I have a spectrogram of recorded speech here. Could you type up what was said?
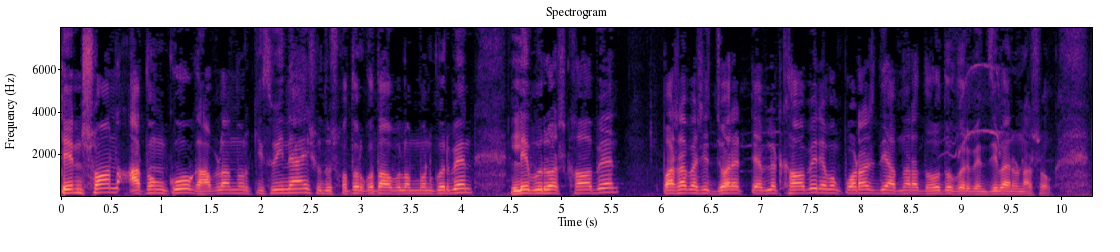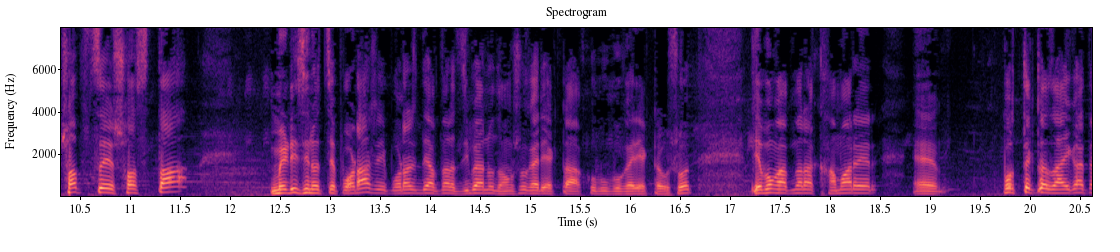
টেনশন আতঙ্ক, ঘাবড়ানোর কিছুই নাই, শুধু সতর্কতা অবলম্বন করবেন, লেবুর রস খাওয়াবেন, পাশাপাশি জ্বরের ট্যাবলেট খাওয়াবেন এবং পটাশ দিয়ে আপনারা ধৌত করবেন জীবাণুনাশক। সবচেয়ে সস্তা মেডিসিন হচ্ছে পটাশ। এই পটাশ দিয়ে আপনারা জীবাণু ধ্বংসকারী একটা, খুব উপকারী একটা ওষুধ এবং আপনারা খামারের প্রত্যেকটা জায়গাতে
